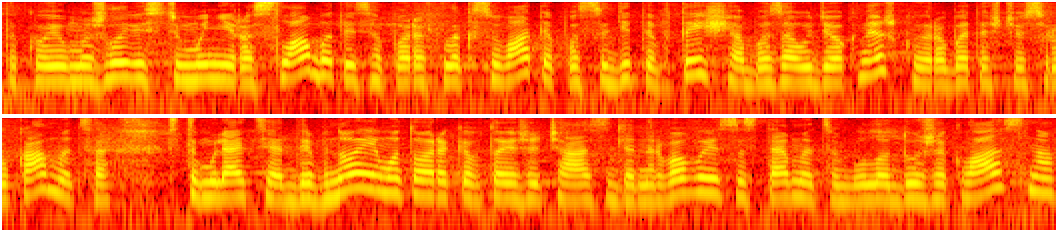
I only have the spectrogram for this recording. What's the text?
такою можливістю мені розслабитися, порефлексувати, посидіти в тиші або за аудіокнижкою, робити щось руками. Це стимуляція дрібної моторики в той же час для нервової системи. Це було дуже класно.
